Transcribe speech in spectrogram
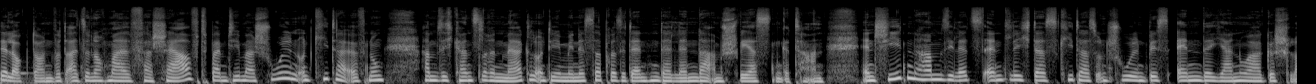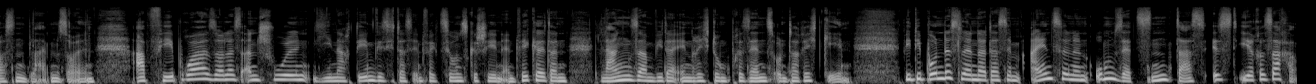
Der Lockdown wird also nochmal verschärft. Beim Thema Schulen- und Kita-Öffnung haben sich Kanzlerin Merkel und die Ministerpräsidenten der Länder am schwersten getan. Entschieden haben sie letztendlich, dass Kitas und Schulen bis Ende Januar geschlossen bleiben sollen. Ab Februar soll es an Schulen, je nachdem, wie sich das Infektionsgeschehen entwickelt, dann langsam wieder in Richtung Präsenzunterricht gehen. Wie die Bundesländer das im Einzelnen umsetzen, das ist ihre Sache.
